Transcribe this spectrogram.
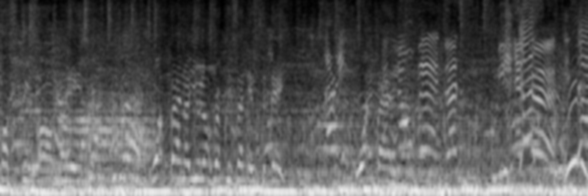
costumes are amazing. What band are you lot representing today? Sorry? What band? No band, just me and her. Really?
